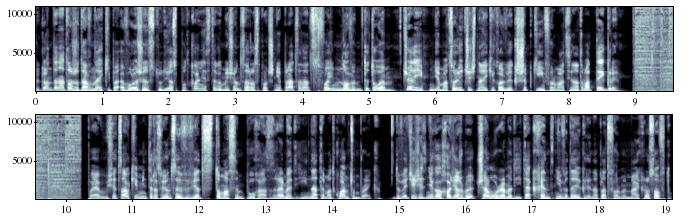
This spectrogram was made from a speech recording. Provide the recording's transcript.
Wygląda na to, że dawna ekipa Evolution Studios pod koniec tego miesiąca rozpocznie pracę nad swoim nowym tytułem, czyli nie ma co liczyć na jakiekolwiek szybkie informacje na temat tej gry. Pojawił się całkiem interesujący wywiad z Tomasem Pucha z Remedy na temat Quantum Break. Dowiecie się z niego chociażby, czemu Remedy tak chętnie wydaje gry na platformy Microsoftu.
